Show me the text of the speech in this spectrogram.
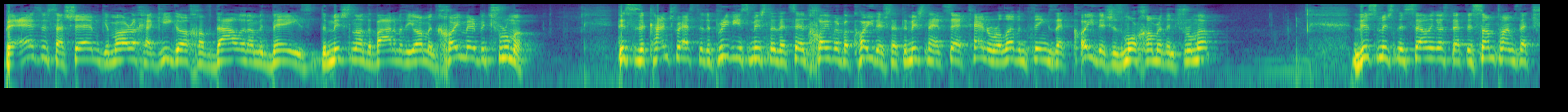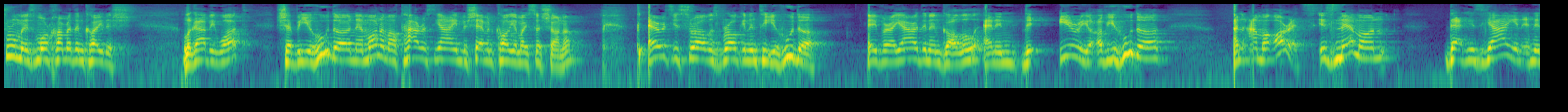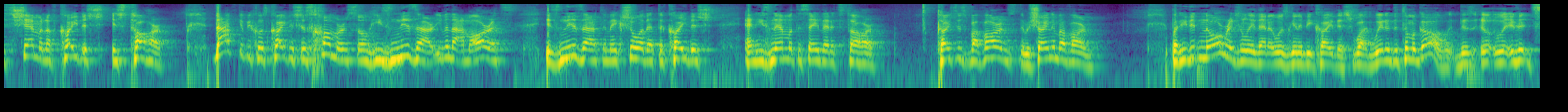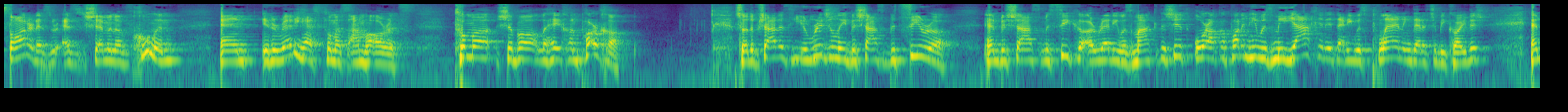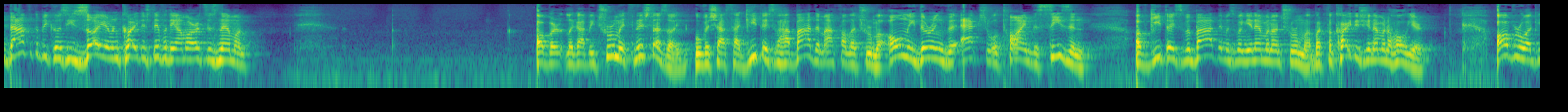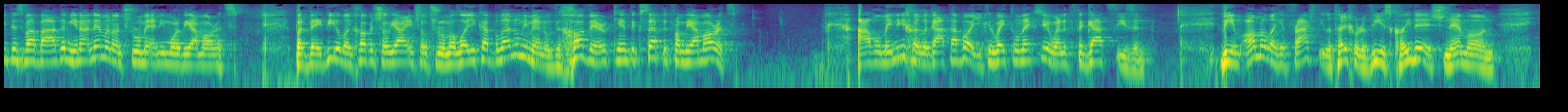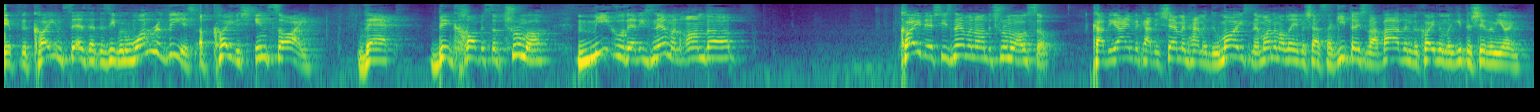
Be'ezus Hashem, Gemara Chagiga, Amid Beis, the Mishnah on the bottom of the Yom, and Choymer B'Truma. This is a contrast to the previous Mishnah that said Choymer B'Koidesh, that the Mishnah had said 10 or 11 things that Koidesh is more Chomer than Truma. This Mishnah is telling us that there's sometimes that Truma is more Chomer than Koidesh. Lagabi what? Shabi Yehuda, Nemonim Al Taras Yain V'Shem and Kol Yamai Shana. Eretz Yisrael is broken into Yehuda, Ever and Golul, and in the area of Yehuda, an Amaoretz is Nemon, that his yayin and his shemen of kodesh is tahar. Dafke because kodesh is chomer, so he's nizar. Even the amoritz is nizar to make sure that the kodesh and he's nema to say that it's tahar. Toisus bavarns, the Rishonim bavarn. But he didn't know originally that it was going to be kodesh. What? Where did the tumah go? It started as, as shemen of chulin, and it already has tumas amoritz. Tuma shaba lehechan parcha. So the pshat is he originally b'shas betzira and b'shas mesika already was makdashit, or akapanim he was miyachid it that he was planning that it should be kodesh, and dafka because he's zoyer and kodesh different the amaretz is nemon. Truma. Only during the actual time, the season of gitos v'badim is when you're on truma. But for kodesh you're neman a whole year. Avru agitas v'abadim, you're not neman on truma anymore, the amoritz. But ve'vi lo chaver shal yain shal truma, lo yikablenu mimenu. The chaver can't accept it from the amoritz. Avul menicha legat boy. You can wait till next year when it's the gat season. If the Kohen says that there's even one Revius of Kodesh inside that big Chavis of Truma, Migu that he's Nemon on the Kodesh, he's Nemon on the Truma also. Kadiyayin v'kadishem and Hamidu Mois, Nemonim Alei Meshas Hagitos v'abadim shivim yoim.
